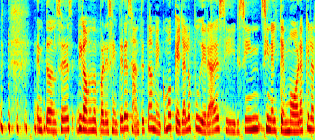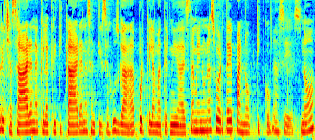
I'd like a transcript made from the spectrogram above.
Entonces, digamos, me parece interesante también como que ella lo pudiera decir sin, sin el temor a que la rechazaran, a que la criticaran, a sentirse juzgada, porque la maternidad es también una suerte de panóptico. Así es. ¿No?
